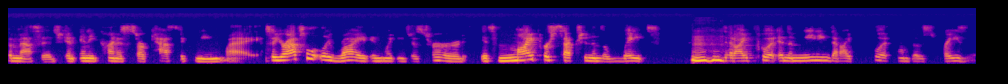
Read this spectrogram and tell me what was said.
the message in any kind of sarcastic, mean way. So you're absolutely right in what you just heard. It's my perception and the weight mm-hmm. that I put and the meaning that I put on those phrases.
